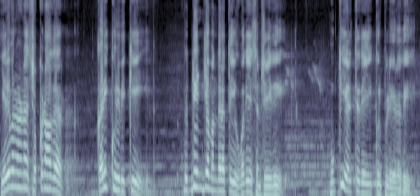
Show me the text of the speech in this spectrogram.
இறைவனான சொக்கநாதர் கரிக்குருவிக்கு மிருத்யுஞ்ச மந்திரத்தை உபதேசம் செய்து முக்தி அளித்ததை குறிப்பிடுகிறது.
